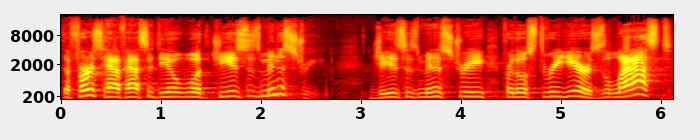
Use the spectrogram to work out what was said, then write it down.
The first half has to deal with Jesus' ministry Jesus' ministry for those three years. The last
